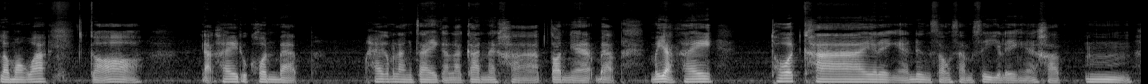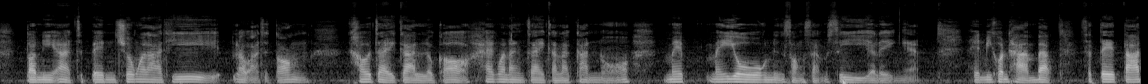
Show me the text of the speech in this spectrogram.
เรามองว่าก็อยากให้ทุกคนแบบ ให้กำลังใจกันละกันนะครับตอนเนี้ยแบบไม่อยากให้โทษใครอะไรเงี้ยหนึ่งสองสามสี่อะไรเงี้ยครับ อืม ตอนนี้อาจจะเป็นช่วงเวลาที่เราอาจจะต้องเข้าใจกันแล้วก็ให้กำลังใจกันละกันเนาะไม่ไม่โยงหนึ่งสองสามสี่อะไรเงี้ยเห็นมีคนถามแบบสเตตัส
